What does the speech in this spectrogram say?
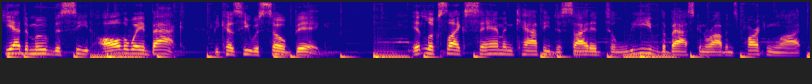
He had to move the seat all the way back because he was so big. It looks like Sam and Cathy decided to leave the Baskin Robbins parking lot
